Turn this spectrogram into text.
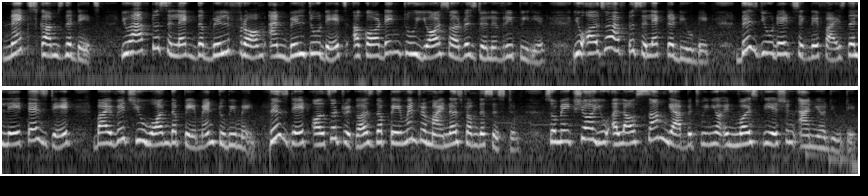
Next comes the dates. You have to select the bill from and bill to dates according to your service delivery period. You also have to select a due date. This due date signifies the latest date by which you want the payment to be made. This date also triggers the payment reminders from the system. So make sure you allow some gap between your invoice creation and your due date.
